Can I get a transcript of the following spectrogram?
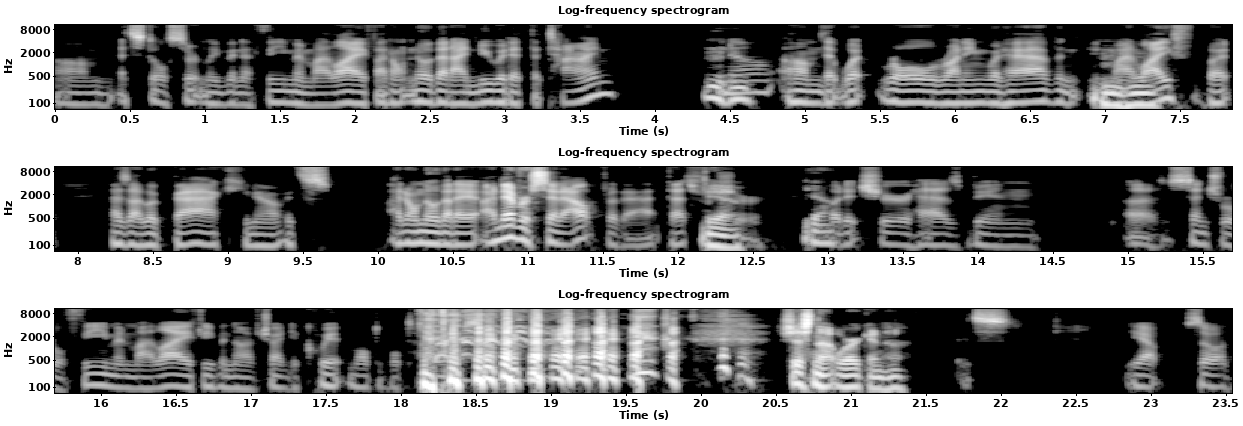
Um, it's still certainly been a theme in my life. I don't know that I knew it at the time, Mm-hmm. you know, um, that what role running would have in, in my Mhm. life. But as I look back, you know, it's I don't know that I I never set out for that. That's for Yeah. sure. Yeah. But it sure has been a central theme in my life, even though I've tried to quit multiple times. It's just not working, huh? it's yeah. So,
